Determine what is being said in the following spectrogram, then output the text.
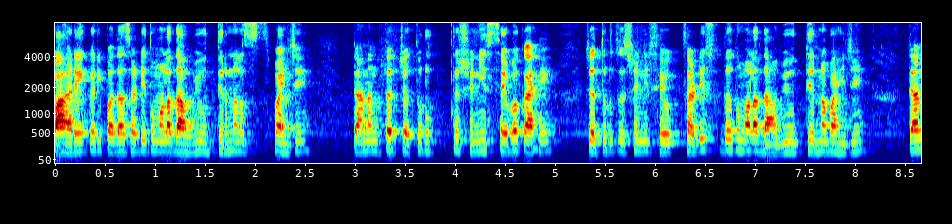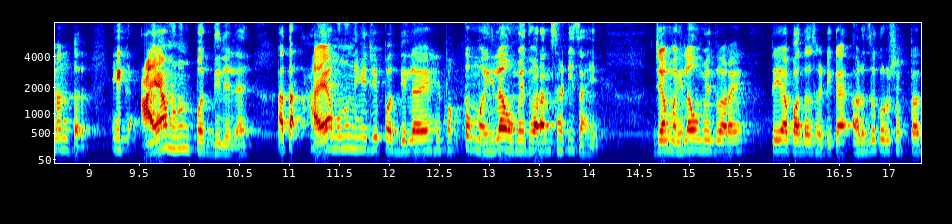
पहारेकरी पदासाठी तुम्हाला दहावी उत्तीर्णच पाहिजे. त्यानंतर चतुर्थ श्रेणी सेवक आहे. चतुर्थ श्रेणी सेवकसाठी सुद्धा तुम्हाला दहावी उत्तीर्ण पाहिजे. त्यानंतर एक आया म्हणून पद दिलेलं आहे. आता आया म्हणून हे जे पद दिलं आहे हे फक्त महिला उमेदवारांसाठीच आहे. ज्या महिला उमेदवार आहे ते या पदासाठी काय अर्ज करू शकतात?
